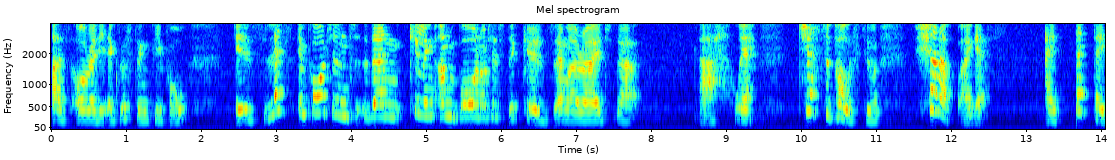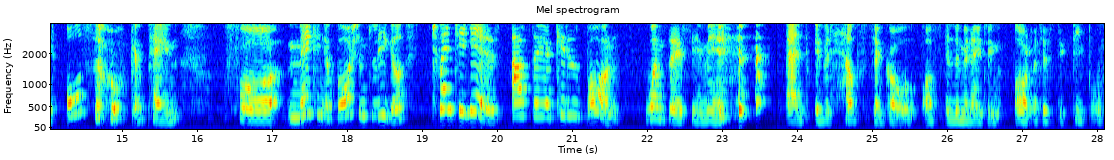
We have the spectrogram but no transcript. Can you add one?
as already existing people is less important than killing unborn autistic kids, am I right? That, ah, we're just supposed to shut up, I guess. I bet they'd also campaign for making abortions legal 20 years after your kid is born, once they see me. and if it helps their goal of eliminating all autistic people.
